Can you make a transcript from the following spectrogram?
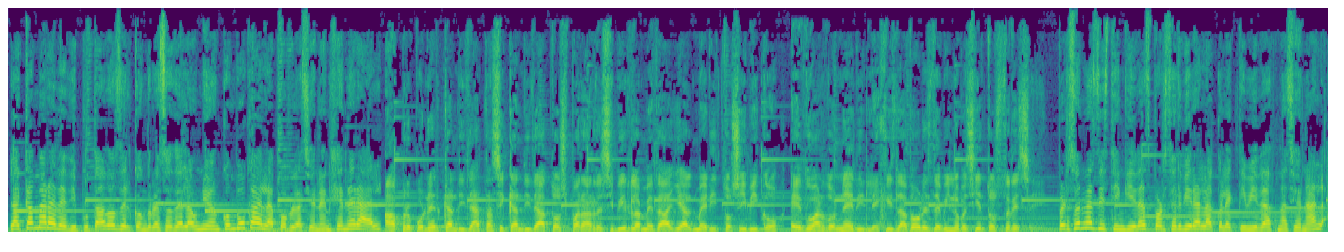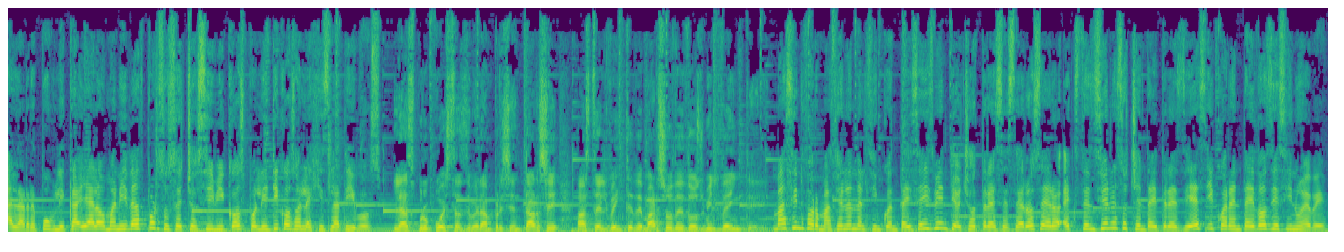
La Cámara de Diputados del Congreso de la Unión convoca a la población en general a proponer candidatas y candidatos para recibir la medalla al mérito cívico Eduardo Neri, legisladores de 1913. Personas distinguidas por servir a la colectividad nacional, a la República y a la humanidad por sus hechos cívicos, políticos o legislativos. Las propuestas deberán presentarse hasta el 20 de marzo de 2020. Más información en el 5628-1300, extensiones 8310 y 4219.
